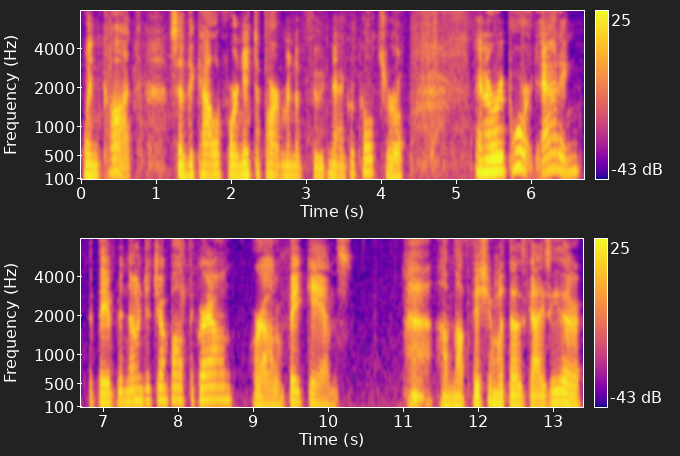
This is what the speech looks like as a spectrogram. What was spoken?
when caught, said the California Department of Food and Agriculture in a report, adding that they have been known to jump off the ground or out of bait cans. I'm not fishing with those guys either.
